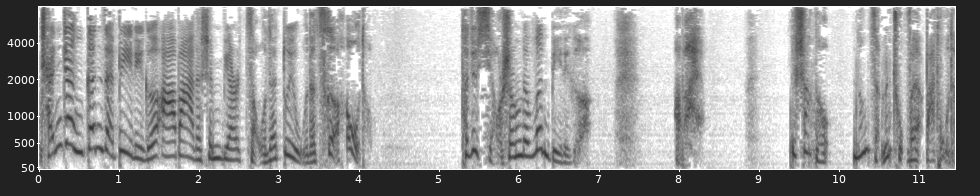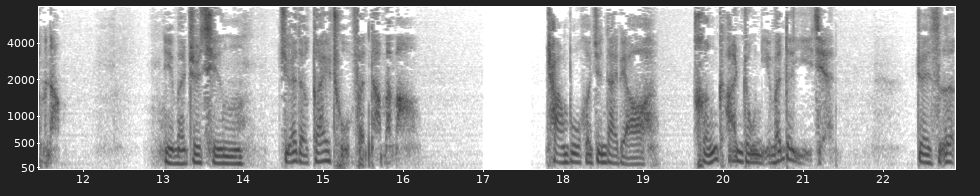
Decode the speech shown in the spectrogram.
陈震跟在毕力格阿爸的身边，走在队伍的侧后头，他就小声的问毕力格：“阿爸呀，那上头能怎么处分巴图他们呢？你们知情？”觉得该处分他们吗？厂部和军代表很看重你们的意见，这次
